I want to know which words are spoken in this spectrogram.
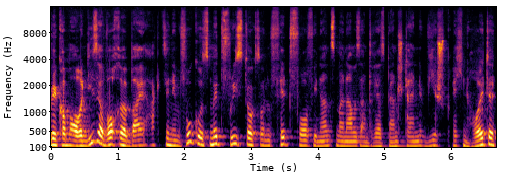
willkommen auch in dieser Woche bei Aktien im Fokus mit Freestocks und Fit for Finanzen. Mein Name ist Andreas Bernstein. Wir sprechen heute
